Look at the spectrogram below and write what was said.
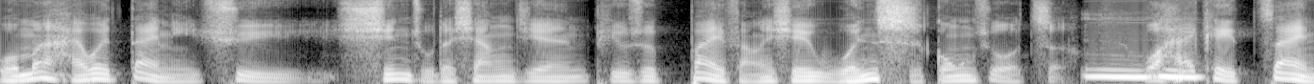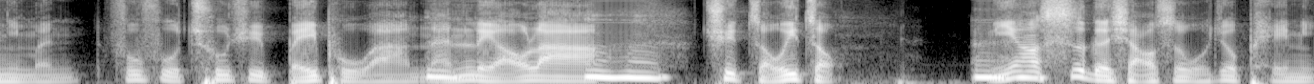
我们还会带你去新竹的乡间，比如说拜访一些文史工作者。嗯，我还可以载你们夫妇出去北浦啊、南寮啦，去走一走。你要四个小时，我就陪你；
